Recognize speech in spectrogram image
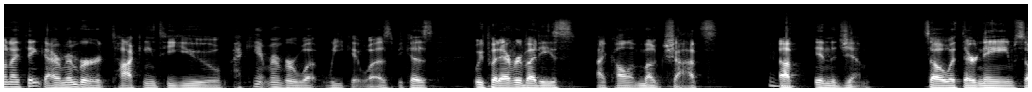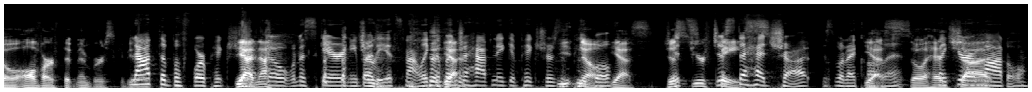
and I think I remember talking to you. I can't remember what week it was because we put everybody's, I call them mug shots, Mm-hmm. up in the gym. So with their name, so all of our fit members could be Not like, the before picture. Yeah, Yeah, not- don't want to scare anybody. It's not like a bunch Yeah. of half naked pictures of people. no, yes, just It's your just face. a headshot is what I call Yes, it. so a headshot, like you're a model,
